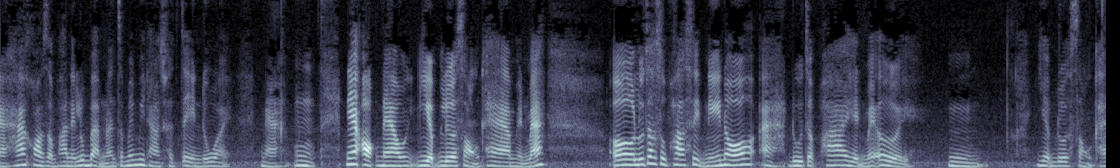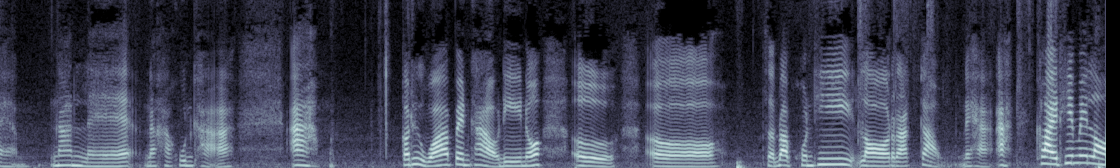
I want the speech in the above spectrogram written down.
นะถ้าความสัมพันธ์ในรูปแบบนั้นจะไม่มีทางชัดเจนด้วยนะเนี่ยออกแนวเหยียบเรือสองแคมเห็นไหมเออรู้จักสุภาษิตนี้เนาะอะดูจากไพ่เห็นไหมเอ่ยอืมเหยียบเรือสองแคมนั่นแหละนะคะ คุณขาอะก็ถือว่าเป็นข่าวดีเนาะเออเออ สำหรับคนที่รอรักเก่านะคะอะใครที่ไม่รอ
